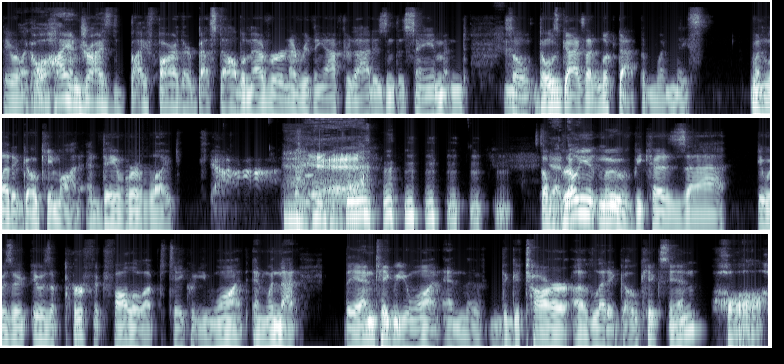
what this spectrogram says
they were like, oh, High and Dry is by far their best album ever, and everything after that isn't the same. And so those guys, I looked at them when they when Let It Go came on, and they were like, yeah, so Yeah, brilliant move because uh, it was a it was a perfect follow up to Take What You Want, and when that the end Take What You Want and the the guitar of Let It Go kicks in, oh,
